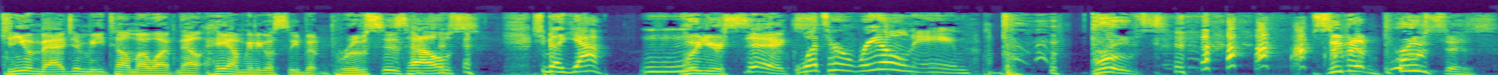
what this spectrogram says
Can you imagine me telling my wife now, "Hey, I'm going to go sleep at Bruce's house"? She'd be like, yeah. Mm-hmm. when you're six, What's her real name? Bruce? Sleeping at Bruce's.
